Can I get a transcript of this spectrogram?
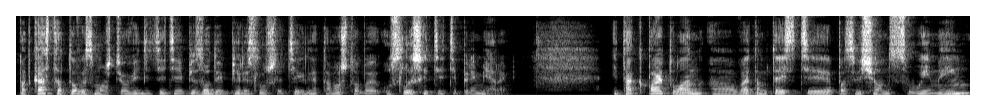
подкаста, то вы сможете увидеть эти эпизоды и переслушать их для того, чтобы услышать эти примеры. Итак, Part 1 э, в этом тесте посвящен swimming,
